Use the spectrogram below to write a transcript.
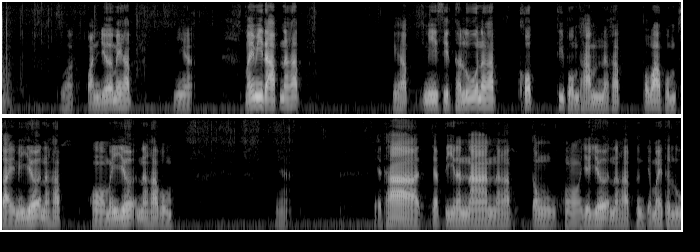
ฮะ ควันเยอะไหมครับนี่ยไม่มีดับนะครับนี่ครับ มีสิทธิ์ทะลุนะครับ ครบที่ผมทำนะครับ เพราะว่าผมใส่ไม่เยอะนะครับห่อไม่เยอะนะครับผมเนี่ยแต่ถ้าจะตีนานๆนะครับ ต้องห่อเยอะๆนะครับ ถึงจะไม่ทะลุ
